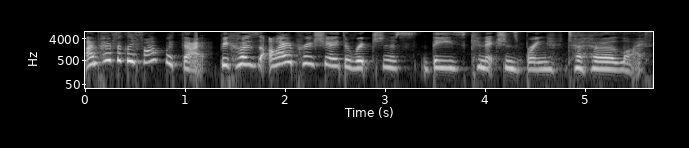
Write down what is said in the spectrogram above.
I'm perfectly fine with that because I appreciate the richness these connections bring to her life.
